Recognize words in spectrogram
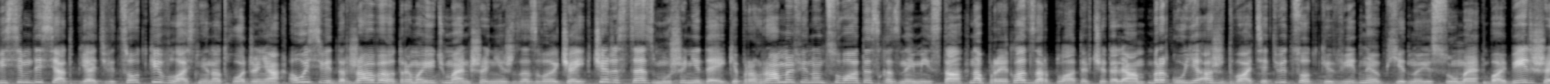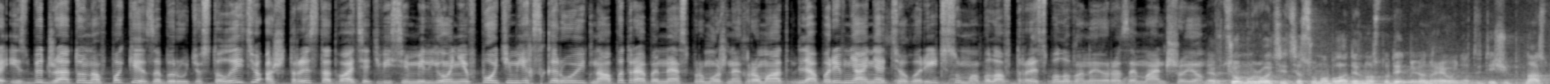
85% – власні надходження. А ось від держави отримають менше, ніж зазвичай. Через це змушені деякі програми фінансувати з казни міста. Наприклад, зарплати вчителям. Бракує аж 20% від необхідної суми. Ба більше, із бюджету навпаки заберуть у столицю аж 328 мільйонів. Потім їх скерують на потреби неспроможних громад. Для порівняння цьогоріч сума була в 3,5 рази меншою. в цьому році ця сума була 91 мільйон гривень, а в 2015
